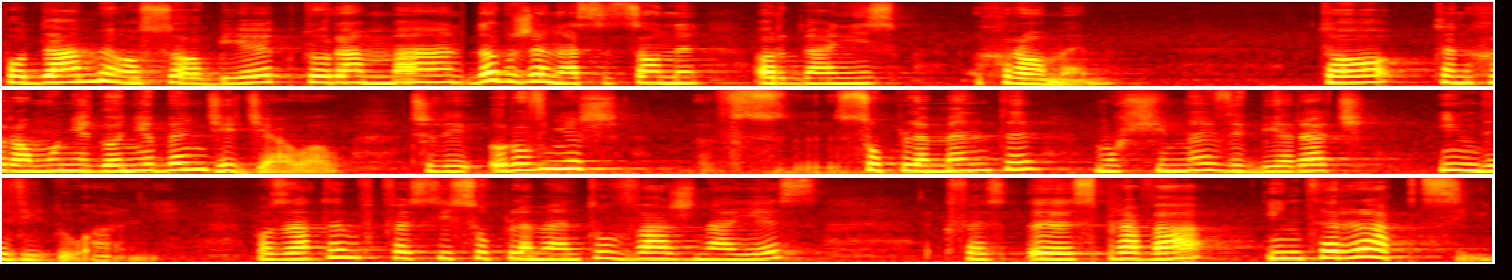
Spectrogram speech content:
podamy osobie, która ma dobrze nasycony organizm chromem, to ten chrom u niego nie będzie działał. Czyli również suplementy musimy wybierać indywidualnie. Poza tym w kwestii suplementów ważna jest y, sprawa interakcji.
